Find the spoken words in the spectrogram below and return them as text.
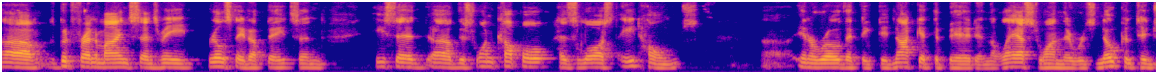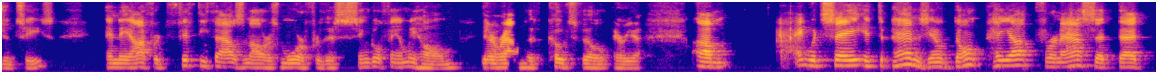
uh, a good friend of mine sends me real estate updates, and he said uh, this one couple has lost eight homes uh, in a row that they did not get the bid. And the last one, there was no contingencies, and they offered $50,000 more for this single family home in around the Coatesville area. Um, I would say it depends. You know, don't pay up for an asset that,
